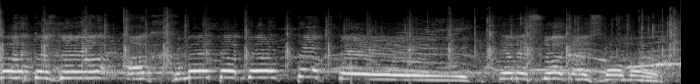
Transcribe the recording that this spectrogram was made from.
Vārtus gola Ahmet Abdultufik, 22 numurs.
